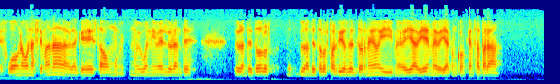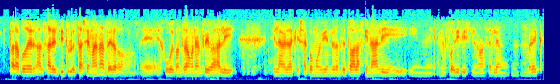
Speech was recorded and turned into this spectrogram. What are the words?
he jugado una buena semana, la verdad que he estado muy, muy buen nivel durante, durante todos los durante todos los partidos del torneo y me veía bien, me veía con confianza para para poder alzar el título esta semana, pero eh, jugué contra un gran rival y, y la verdad que sacó muy bien durante toda la final y, me, fue difícil no hacerle un, break.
